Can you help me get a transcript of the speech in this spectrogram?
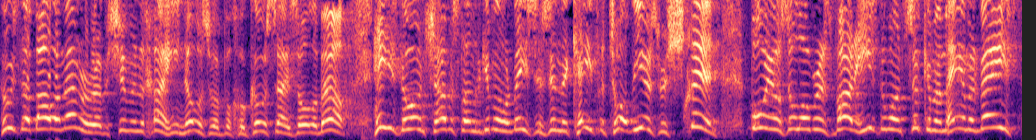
Who's the Bala Memra? Reb Shimon Chay. He knows what Bechukosa is all about. He's the one Shabbos Lam Gimel on base is in the cave for twelve years with Shchin boils all over his body. He's the one Sukkim and Hayim and Beis.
